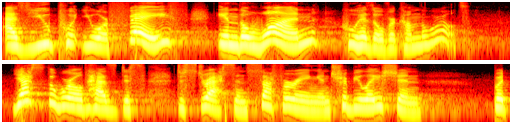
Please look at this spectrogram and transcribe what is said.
as you put your faith in the one who has overcome the world. Yes, the world has dis- distress and suffering and tribulation, but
